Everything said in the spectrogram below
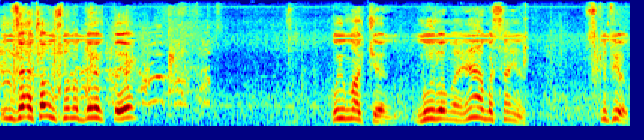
İmza atalım sonra börek de ye. Uyumak ya, muğlama ne yaparsan yap. Sıkıntı yok.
